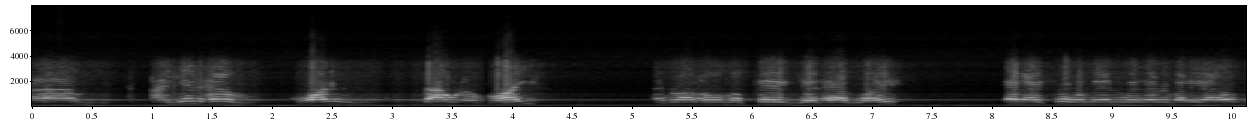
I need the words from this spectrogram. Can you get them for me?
Um, I did have one bout of lice. I brought home a pig that had lice, and I threw him in with everybody else.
